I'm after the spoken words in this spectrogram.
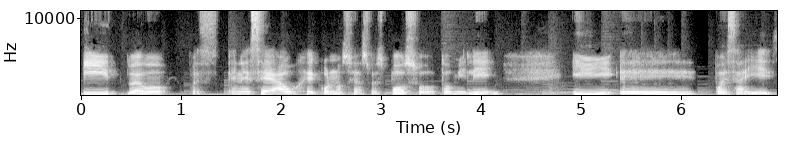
Y luego, pues en ese auge conoce a su esposo, Tommy Lee, y eh, pues ahí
